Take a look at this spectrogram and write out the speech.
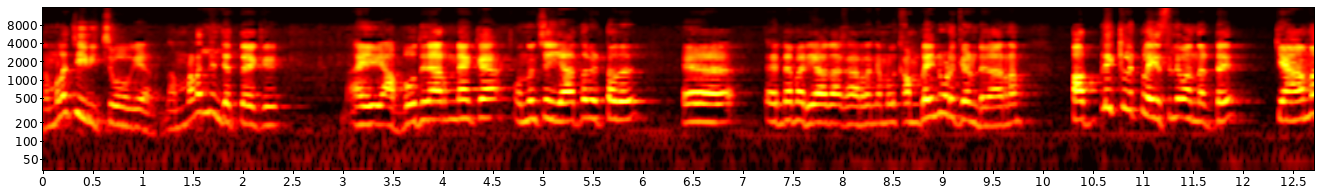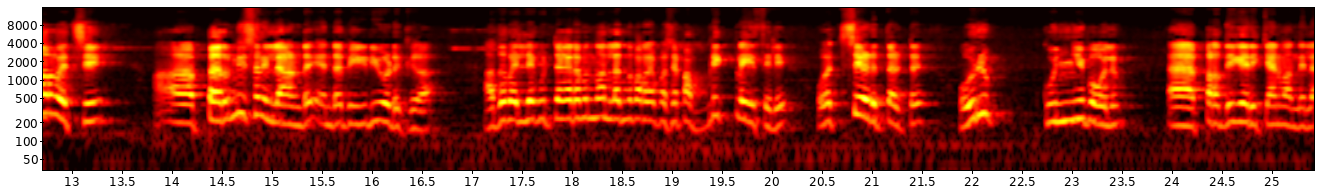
നമ്മൾ ജീവിച്ചു പോവുകയാണ്. നമ്മുടെ നെഞ്ചത്തേക്ക് ഈ അബൂദിനാറിനെയൊക്കെ ഒന്നും ചെയ്യാത്ത വിട്ടത് എന്റെ മര്യാദ. കാരണം നമ്മൾ കംപ്ലൈന്റ് കൊടുക്കുന്നുണ്ട്. കാരണം പബ്ലിക് പ്ലേസിൽ വന്നിട്ട് ക്യാമറ വെച്ച് പെർമിഷൻ ഇല്ലാണ്ട് എന്റെ വീഡിയോ എടുക്കുക. അത് വലിയ കുറ്റകരമൊന്നും അല്ലെന്ന് പറയാം. പക്ഷെ പബ്ലിക് പ്ലേസിൽ ഒച്ചയെടുത്തിട്ട് ഒരു കുഞ്ഞ് പോലും പ്രതികരിക്കാൻ വന്നില്ല.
